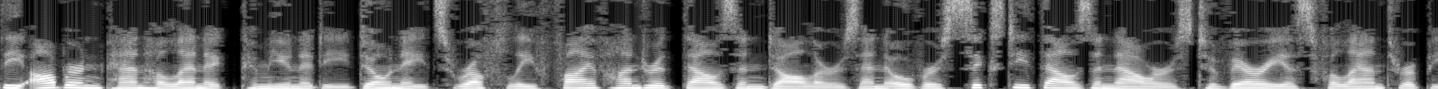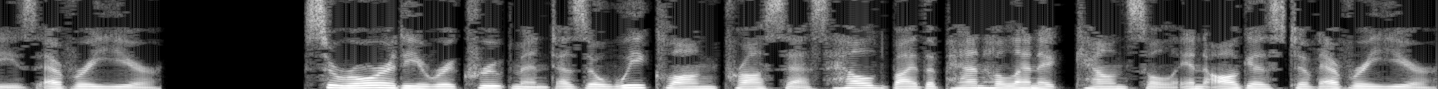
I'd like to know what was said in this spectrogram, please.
The Auburn Panhellenic community donates roughly $500,000 and over 60,000 hours to various philanthropies every year. Sorority recruitment is a week-long process held by the Panhellenic Council in August of every year.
